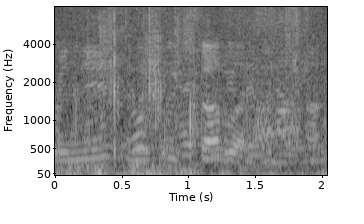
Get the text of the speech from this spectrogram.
We need niet,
